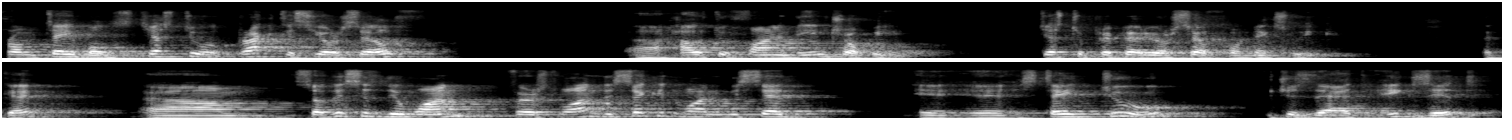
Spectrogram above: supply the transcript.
from tables just to practice yourself uh, how to find the entropy, just to prepare yourself for next week, okay? Um, so this is the one, first one. The second one, we said uh, uh, state two, which is that exit,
